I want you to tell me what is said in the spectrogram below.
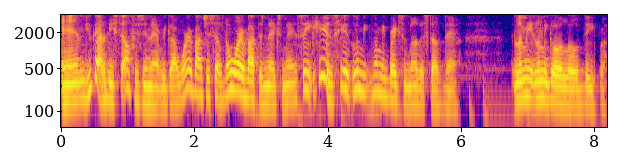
And you gotta be selfish in that regard. Worry about yourself. Don't worry about the next man. See, here's here's let me let me break some other stuff down. Let me let me go a little deeper.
